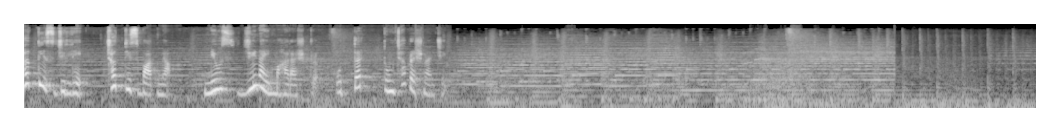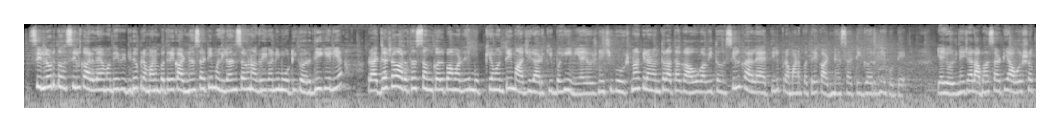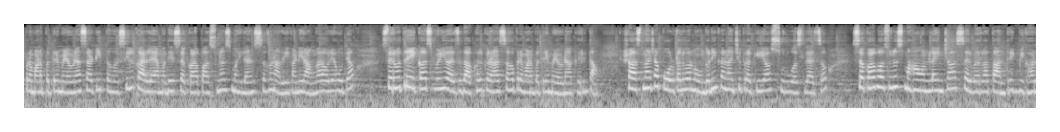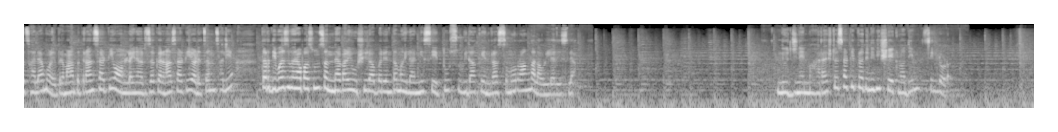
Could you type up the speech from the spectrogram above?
छत्तीस जिल्हे छत्तीस बातम्या. News G nine Maharashtra. उत्तर तुमच्या प्रश्नांची. सिल्लोड तहसील कार्यालयामध्ये विविध प्रमाणपत्रे काढण्यासाठी महिलांसह नागरिकांनी मोठी गर्दी केली आहे. राज्याच्या अर्थसंकल्पामध्ये मुख्यमंत्री माझी लाडकी बहीण या योजनेची घोषणा केल्यानंतर आता गावोगावी तहसील कार्यालयातील प्रमाणपत्रे काढण्यासाठी गर्दी होते. या योजनेच्या लाभासाठी आवश्यक प्रमाणपत्र मिळवण्यासाठी तहसील कार्यालयामध्ये सकाळपासूनच महिलांसह नागरिकांनी रांगा लावल्या होत्या. सर्वत्र एकाच वेळी अर्ज दाखल करण्यासह प्रमाणपत्रे मिळवण्याकरिता शासनाच्या पोर्टलवर नोंदणी करण्याची प्रक्रिया सुरू असल्याचं सकाळपासूनच महाऑनलाईनच्या सर्व्हरला तांत्रिक बिघाड झाल्यामुळे प्रमाणपत्रांसाठी ऑनलाईन अर्ज करण्यासाठी अडचण झाली आहे. तर दिवसभरापासून संध्याकाळी उशिरापर्यंत महिलांनी सेतू सुविधा केंद्रासमोर रांगा लावलेल्या दिसल्या. न्यूज महाराष्ट्रासाठी प्रतिनिधी शेख नदीम सिल्लोडा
